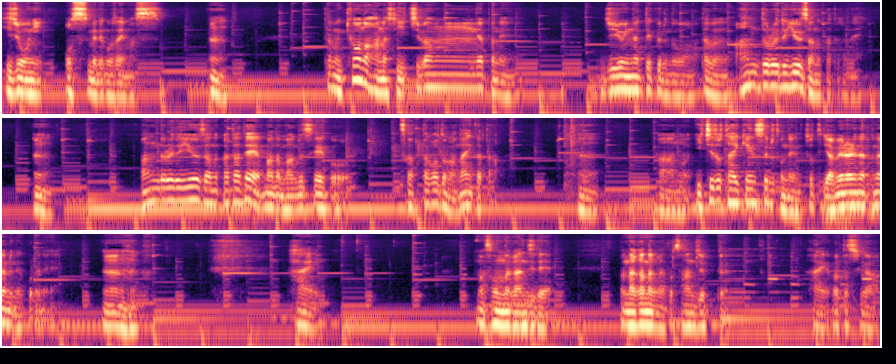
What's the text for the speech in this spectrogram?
非常におすすめでございます。うん。多分今日の話一番やっぱね、重要になってくるのは多分 Android ユーザーの方だね。うん。Android ユーザーの方でまだ MagSafe を使ったことがない方。うん。あの、一度体験するとね、ちょっとやめられなくなるね、これね。うん。はい。まあそんな感じで、まあ、長々と30分、はい、私が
